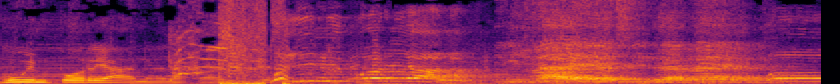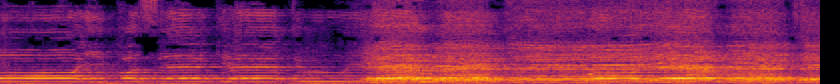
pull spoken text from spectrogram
kuimporiana lapha Imporiana Itaye yesindebele ikosekhethu yembethe. Oh yembethe.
